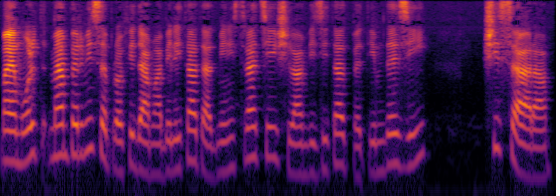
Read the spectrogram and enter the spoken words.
Mai mult, mi-am permis să profit de amabilitatea administrației și l-am vizitat pe timp de zi și seara.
